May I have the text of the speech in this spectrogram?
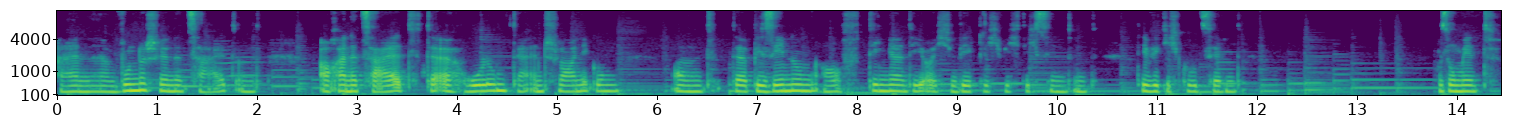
eine wunderschöne Zeit und auch eine Zeit der Erholung, der Entschleunigung und der Besinnung auf Dinge, die euch wirklich wichtig sind und die wirklich gut sind. Somit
